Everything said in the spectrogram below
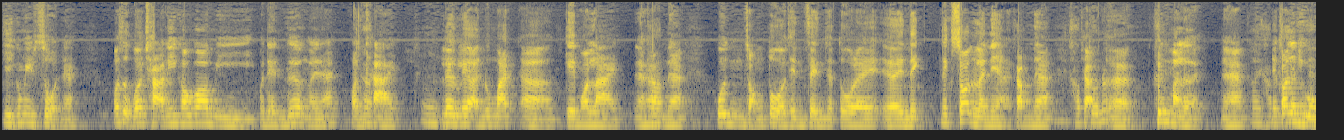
จีนก็มีส่วนนะรู้สึกว่าเช้านี้เขาก็มีประเด็นเรื่องอะไรนะผ่อนคลายอืมเรื่องเรื่องอนุมัติเอ่อเกมออนไลน์นะครับครับนะหุ้น2ตัวเทนเซ็นกับตัวอะไรเน็กซอนอะไรเนี่ยครับนะครับตัวนั้นเอ่อขึ้นมาเลยนะฮะใช่ครับแล้วก็อยู่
